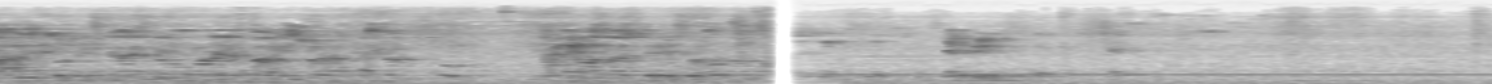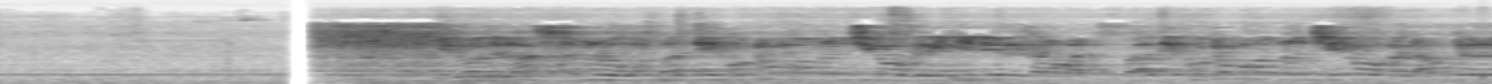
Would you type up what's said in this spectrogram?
భావిస్తూ ఈ కార్యక్రమంలో నేను భావిస్తున్నందుకు ధన్యవాదాలు తెలియజేస్తున్నాను ఈరోజు రాష్ట్రంలో ప్రతి కుటుంబం నుంచి ఒక ఇంజనీర్ కావాలి. ప్రతి కుటుంబం నుంచి ఒక డాక్టర్.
